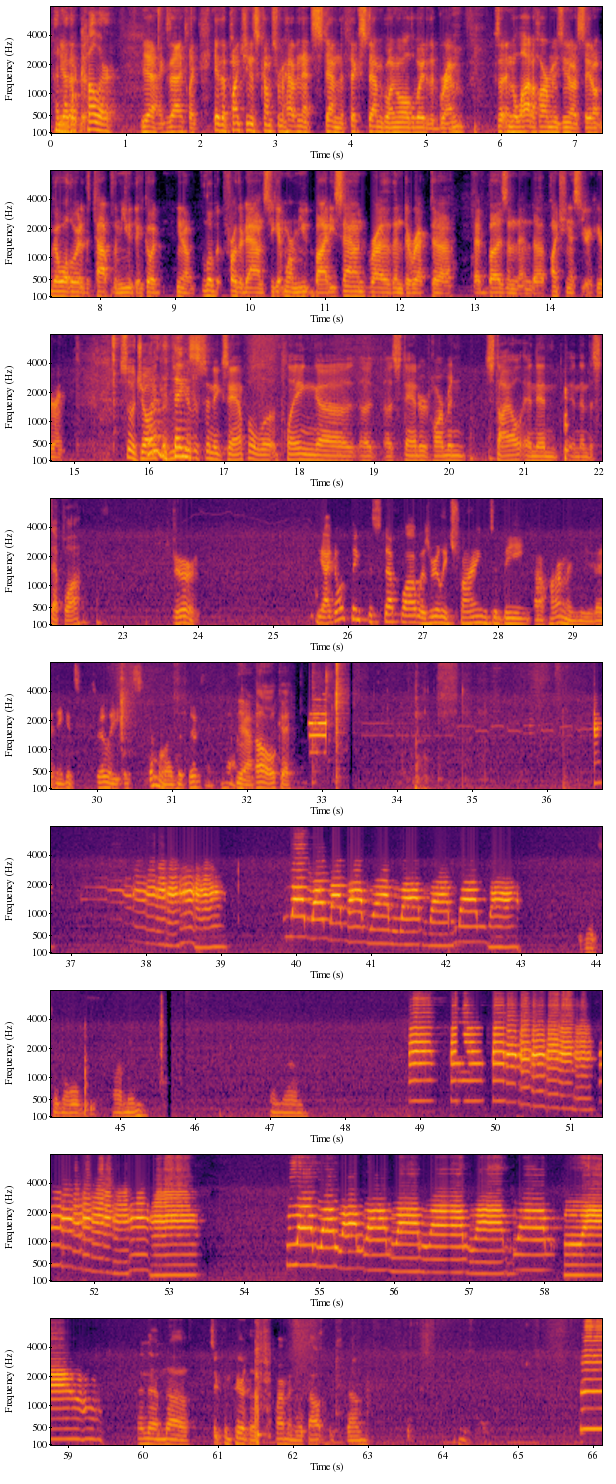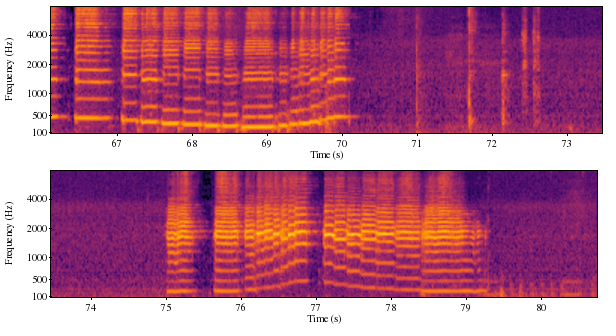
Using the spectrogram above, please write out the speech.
Another that- color. Yeah, exactly. Yeah, the punchiness comes from having that stem, the fixed stem going all the way to the brim. 'Cause in a lot of Harmons, you notice they don't go all the way to the top of the mute. They go, you know, a little bit further down, so you get more mute body sound rather than direct uh, that buzz and, and uh, punchiness that you're hearing. So, John, can of you the give us an example uh, playing uh, a, a standard Harmon style and then and then the stepwa? Sure. Yeah, I don't think the stepwa was really trying to be a Harmon mute. I think it's really it's similar but different. Yeah. Yeah. Oh, okay. That's an old Harmon. And then and then uh, to compare the Harmon without the stem.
